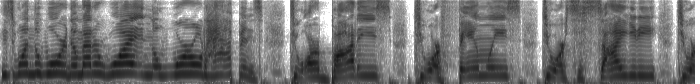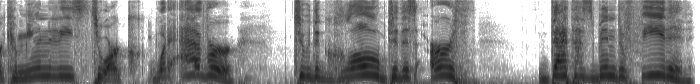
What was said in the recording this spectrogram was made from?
He's won the war no matter what in the world happens to our bodies, to our families, to our society, to our communities, to our whatever to the globe, to this earth. Death has been defeated.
